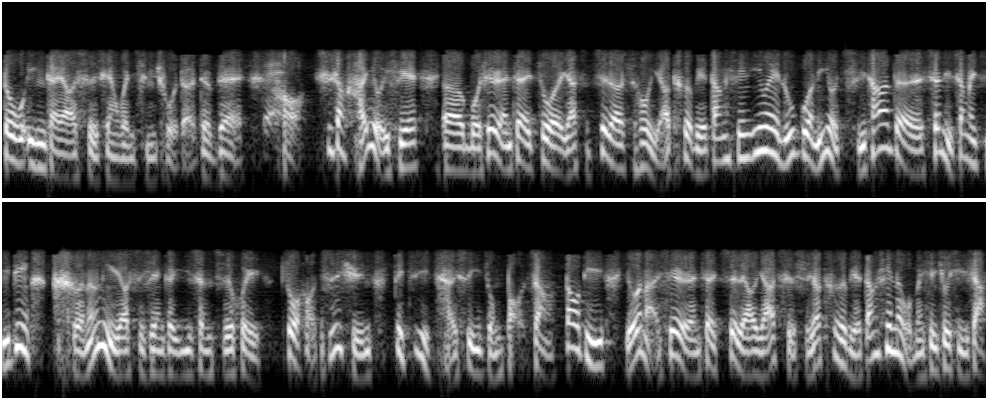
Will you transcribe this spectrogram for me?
都应该要事先问清楚的，对不对？对。好，事实上还有一些呃，某些人在做牙齿治疗的时候也要特别当心，因为如果你有其他的身体上的疾病，可能你也要事先跟医生知会，做好咨询，对自己才是一种保障。到底有哪些人在治疗牙齿时要特别当心呢？我们先休息一下，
